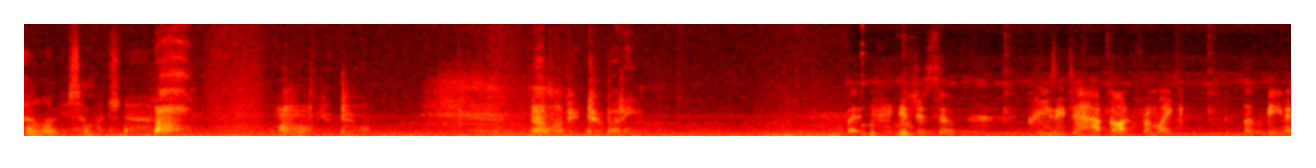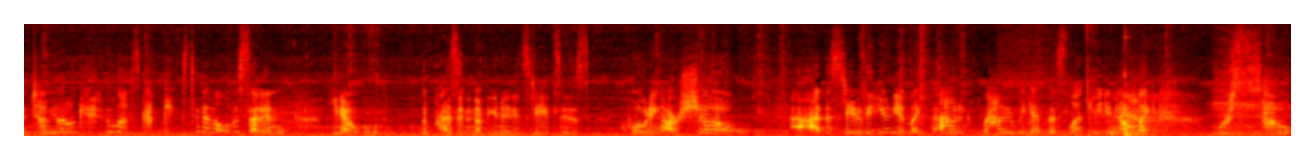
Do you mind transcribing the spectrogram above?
I love you so much, Dad. Oh, I love you too. I love you too, buddy. But it's just so crazy to have gone from like being a chubby little kid who loves cupcakes to then all of a sudden, you know, the president of the United States is quoting our show at the State of the Union. Like, how did how did we get this lucky? You know, like we're so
